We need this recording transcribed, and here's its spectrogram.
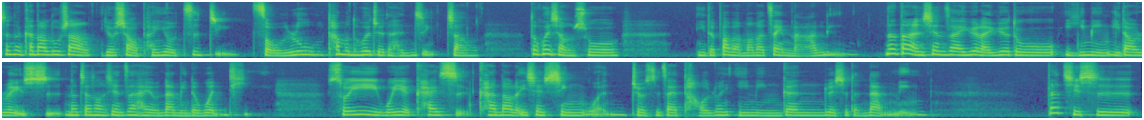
真的看到路上有小朋友自己走路，他们都会觉得很紧张，都会想说：“你的爸爸妈妈在哪里？”那当然，现在越来越多移民移到瑞士，那加上现在还有难民的问题，所以我也开始看到了一些新闻，就是在讨论移民跟瑞士的难民。但其实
